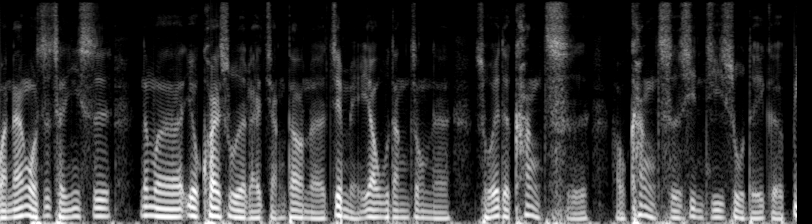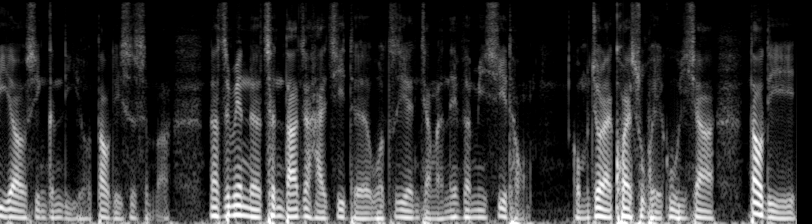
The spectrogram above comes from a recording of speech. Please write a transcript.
晚安，我是陈医师。那么又快速的来讲到呢，健美药物当中呢，所谓的抗雌好抗雌性激素的一个必要性跟理由到底是什么？那这边呢，趁大家还记得我之前讲的内分泌系统，我们就来快速回顾一下，到底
